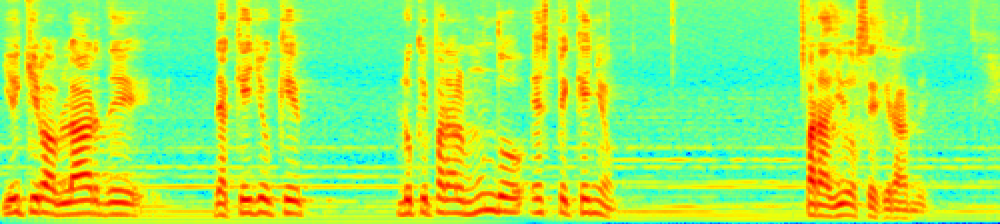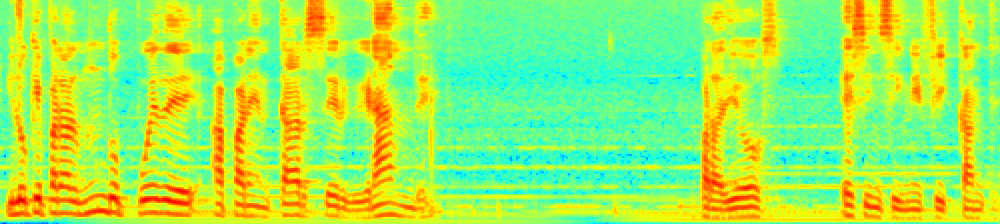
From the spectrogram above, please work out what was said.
Y hoy quiero hablar de, de aquello que lo que para el mundo es pequeño, para Dios es grande. Y lo que para el mundo puede aparentar ser grande, para Dios es insignificante.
